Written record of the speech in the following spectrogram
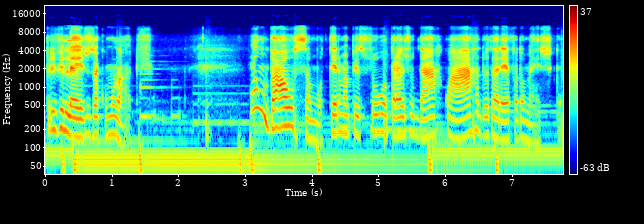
privilégios acumulados. É um bálsamo ter uma pessoa para ajudar com a árdua tarefa doméstica.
